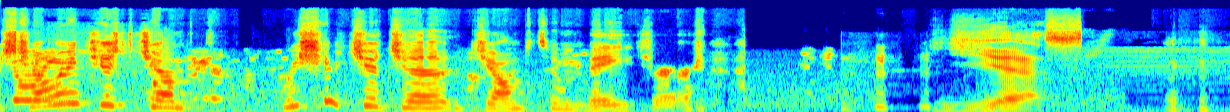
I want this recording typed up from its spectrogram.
Shall we just jump? We should ju- ju- jump to Major. Yes.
